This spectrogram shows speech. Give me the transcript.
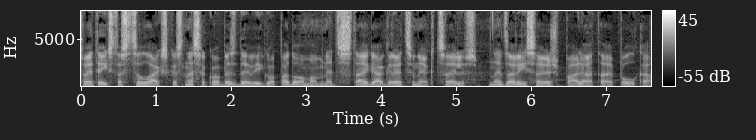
svētīgs tas cilvēks, kas nesako bezdevīgo padomam, nedz staigā grēcinieku ceļus, nedz arī sēž paļātāju pulkā,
